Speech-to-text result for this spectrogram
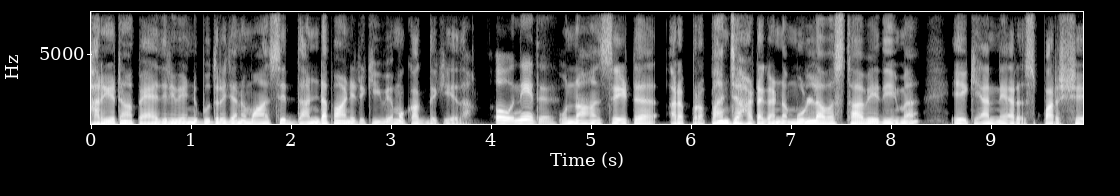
හරියටම පැහැදිලි වෙන්නේ බුදුරජාණන් වහන්සේ දණ්ඩපාණිට කිව්වේ මොකක්ද කියලා. ඔව් නේද? උන්වහන්සේට අර ප්‍රපංච හටගන්න මුල් අවස්ථාවේදීම ඒ කියන්නේ අර ස්පර්ශය,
